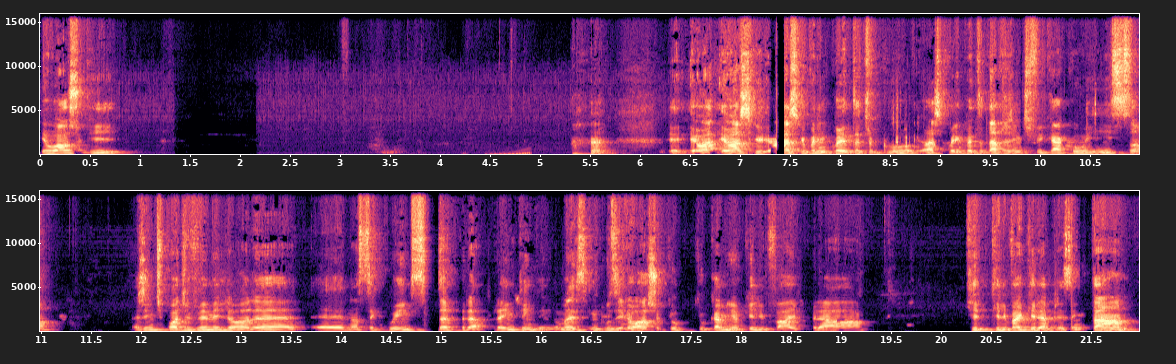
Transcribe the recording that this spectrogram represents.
Eu acho que eu, eu, acho que, eu acho que por enquanto, tipo, eu acho que por enquanto dá para a gente ficar com isso. A gente pode ver melhor é, é, na sequência para entendendo. Mas, inclusive, eu acho que o, que o caminho que ele vai para que, que, ele vai querer apresentar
